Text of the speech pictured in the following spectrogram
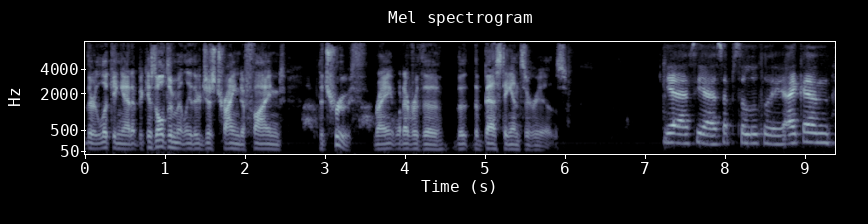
they're looking at it because ultimately they're just trying to find the truth right? Whatever the the, the best answer is. Yes yes absolutely. I can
